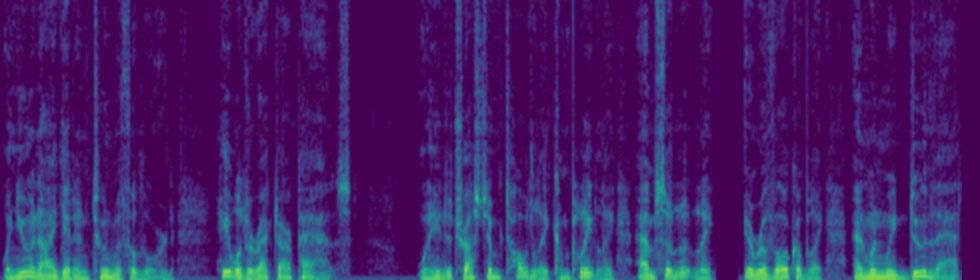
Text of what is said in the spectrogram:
When you and I get in tune with the Lord, he will direct our paths. We need to trust him totally, completely, absolutely, irrevocably. And when we do that,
